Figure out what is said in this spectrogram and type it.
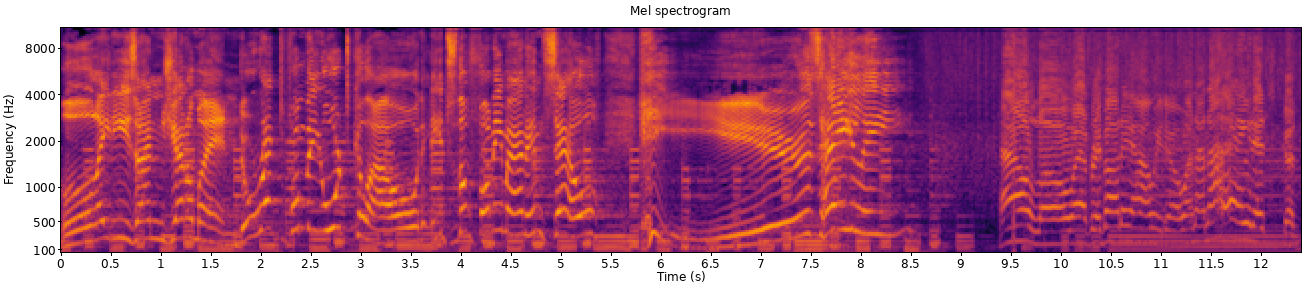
Ladies and gentlemen, direct from the Oort Cloud, it's the funny man himself. Here's Halley. Hello, everybody. How we doing tonight? It's good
